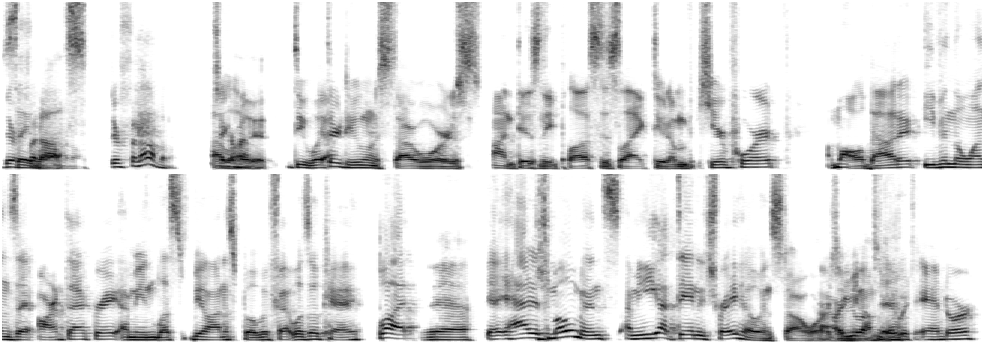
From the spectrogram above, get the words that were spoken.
They're Say phenomenal. less. They're phenomenal. I love it, dude. What yeah. they're doing with Star Wars on Disney Plus is like, dude, I'm here for it. I'm all about it. Even the ones that aren't that great. I mean, let's be honest, Boba Fett was okay, but yeah, it had its moments. I mean, you got Danny Trejo in Star Wars. Are I mean, you up I'm to date with Andor?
